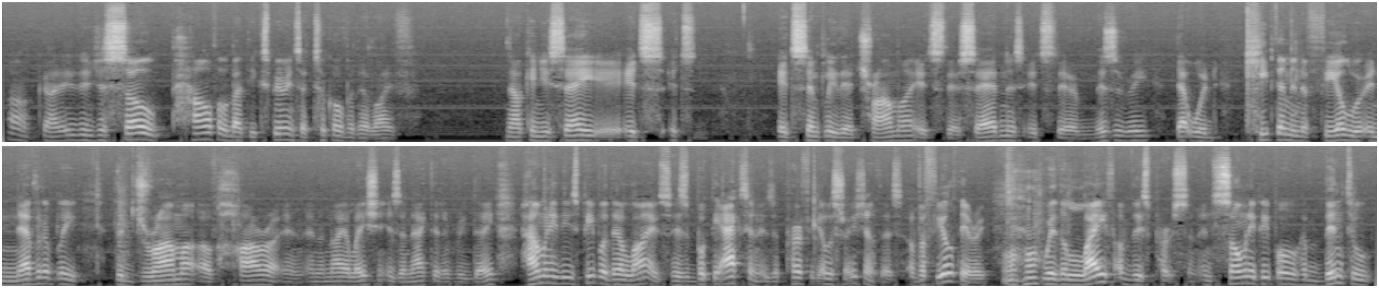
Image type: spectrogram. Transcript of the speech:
oh God, they're just so powerful about the experience that took over their life. Now, can you say it's, it's, it's simply their trauma, it's their sadness, it's their misery that would keep them in the field where inevitably the drama of horror and, and, annihilation is enacted every day. How many of these people, their lives, his book, The Accident, is a perfect illustration of this, of a field theory, uh-huh. where the life of this person, and so many people have been through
